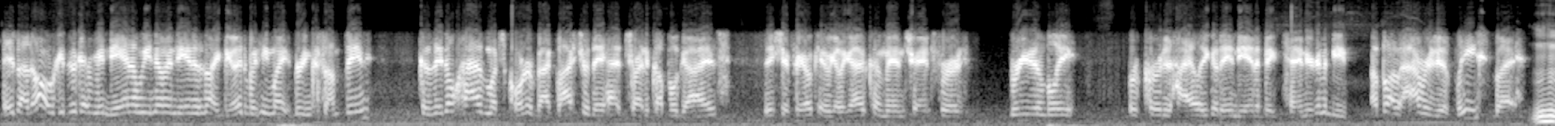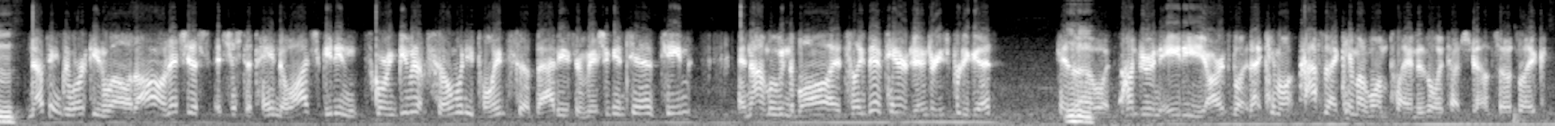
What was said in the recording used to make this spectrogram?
they thought, oh, we get this guy from Indiana. We know Indiana's not good, but he might bring something because they don't have much quarterback. Last year they had tried a couple guys. They should figure, okay, we got a guy who come in, transferred reasonably, recruited highly, go to Indiana Big Ten. You're going to be above average at least, but Mm-hmm. nothing's working well at all, and it's just it's just a pain to watch. Getting scoring, giving up so many points to a bad Eastern Michigan te- team, and not moving the ball. It's like they have Tanner Gentry, he's pretty good. His Mhm. uh, what 180 yards, but that came on half of that came on one play and his only touchdown. So it's like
